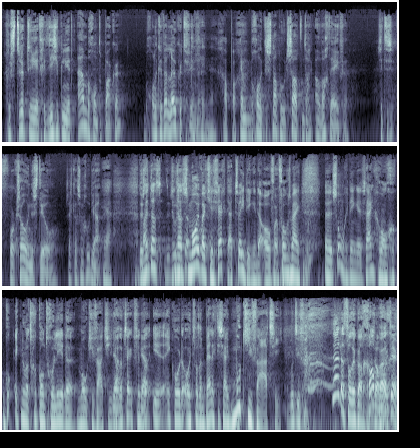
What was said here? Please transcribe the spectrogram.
gestructureerd, gedisciplineerd aan begon te pakken, begon ik het wel leuker te vinden. Vinden. Grappig. En begon ik te snappen hoe het zat. En dacht ik, oh wacht even. Zit de vork zo in de stil? Zeg ik dat zo goed? Ja. Ja. Dus- maar dat, dus dat is dat? mooi wat je zegt. Daar twee dingen daarover. Volgens mij, eh, sommige dingen zijn gewoon, ik noem dat gecontroleerde motivatie. Ik Ja. kan ook zeggen, ik, vind Ja. wel, ik hoorde ooit van een Belg die zei motivatie. Die... Nou, dat vond ik wel grappig.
